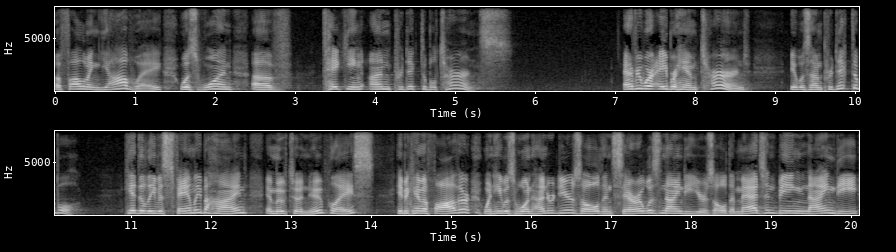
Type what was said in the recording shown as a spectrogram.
of following Yahweh was one of taking unpredictable turns. Everywhere Abraham turned, it was unpredictable. He had to leave his family behind and move to a new place. He became a father when he was 100 years old and Sarah was 90 years old. Imagine being 90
